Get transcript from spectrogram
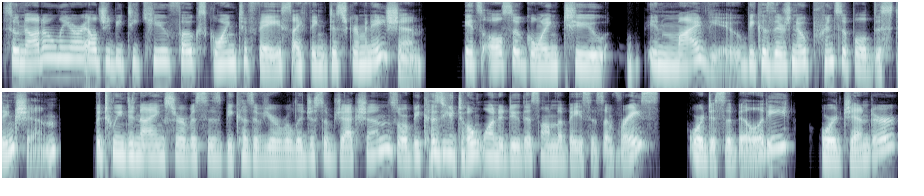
So not only are LGBTQ folks going to face, I think, discrimination, it's also going to, in my view, because there's no principal distinction between denying services because of your religious objections or because you don't want to do this on the basis of race or disability or gender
